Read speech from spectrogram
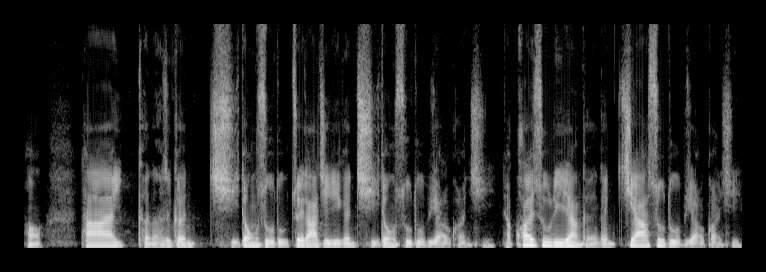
哦，它可能是跟启动速度、最大激励跟启动速度比较有关系。那快速力量可能跟加速度比较有关系。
